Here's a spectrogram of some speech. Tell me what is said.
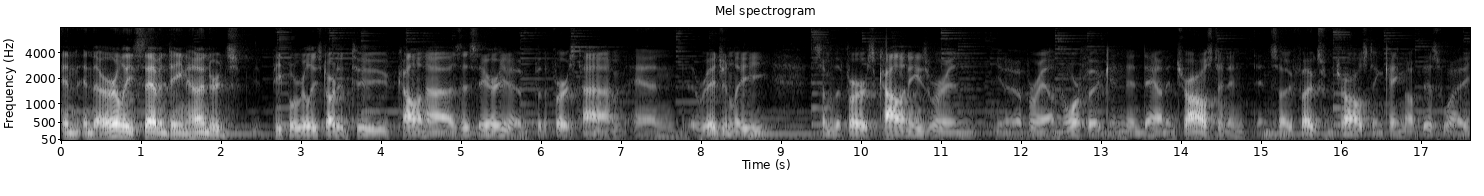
in, in the early 1700s, people really started to colonize this area for the first time. And originally, some of the first colonies were in, you know, up around Norfolk and then down in Charleston. And, and so folks from Charleston came up this way.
